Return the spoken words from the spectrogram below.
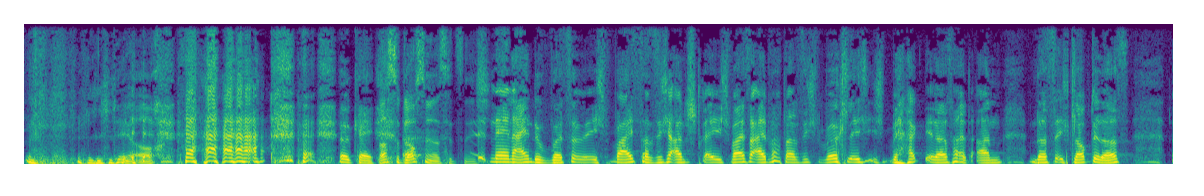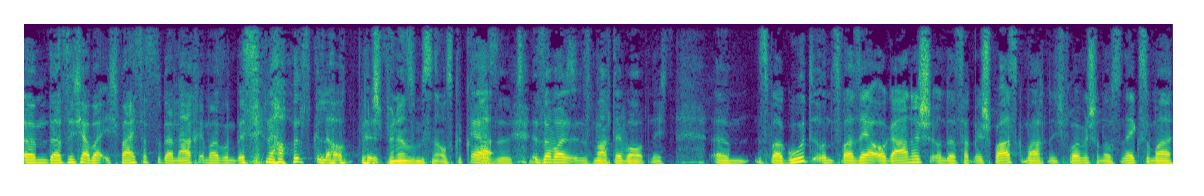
Mir auch. okay. Was, du glaubst mir das jetzt nicht? Nee, nein, du weißt, ich weiß, dass ich anstrenge. Ich weiß einfach, dass ich wirklich, ich merke dir das halt an, dass ich glaub dir das, ähm, dass ich aber, ich weiß, dass du danach immer so ein bisschen ausgelaugt bist. Ich bin dann so ein bisschen ausgequasselt. Ja, ist aber, das macht er überhaupt nichts. Ähm, es war gut und es war sehr organisch und das hat mir Spaß gemacht und ich freue mich schon aufs nächste Mal.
